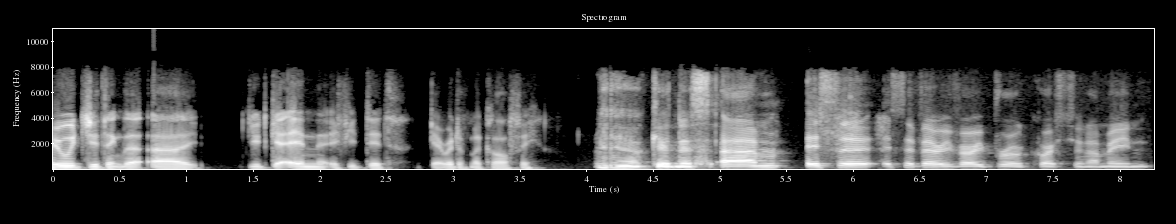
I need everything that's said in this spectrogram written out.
who would you think that uh, you'd get in if you did get rid of McCarthy? Oh goodness, um, it's a it's a very very broad question. I mean,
